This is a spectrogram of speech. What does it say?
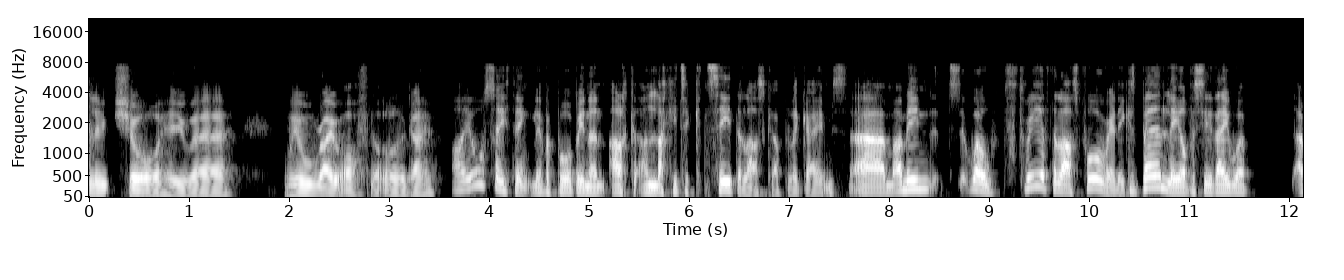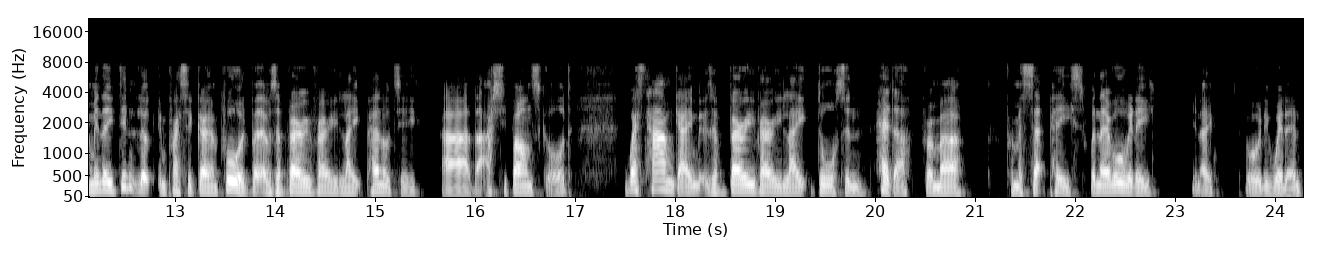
Luke Shaw, who uh, we all wrote off not long ago. I also think Liverpool have been un- unlucky to concede the last couple of games. Um, I mean, well, three of the last four really, because Burnley obviously they were. I mean, they didn't look impressive going forward, but there was a very, very late penalty uh, that Ashley Barnes scored. West Ham game, it was a very very late Dawson header from a from a set piece when they're already you know already winning.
